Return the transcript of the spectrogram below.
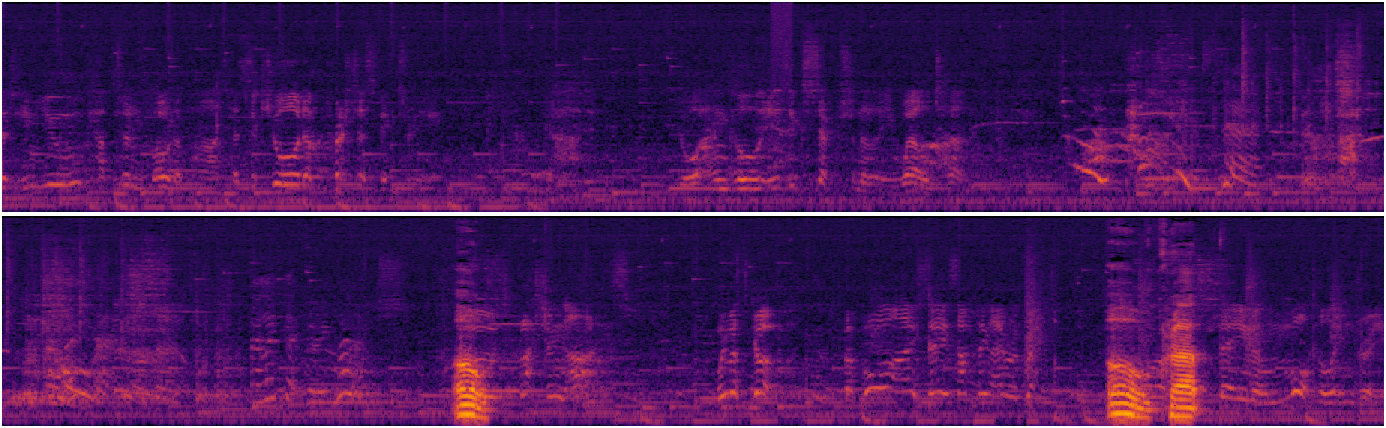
that he knew Captain Bonaparte has secured a precious victory. God, your ankle is exceptionally well turned. Oh, thank you, sir. I like that. I like that very much. Oh. oh. flashing eyes. We must go. Before I say something I regret. Oh crap! Sustain a mortal injury.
